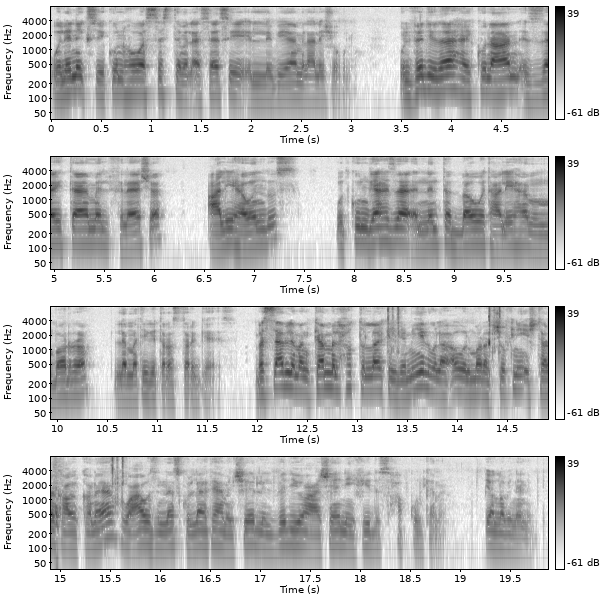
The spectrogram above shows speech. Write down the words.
ولينكس يكون هو ال system الأساسي اللي بيعمل عليه شغله. والفيديو ده هيكون عن إزاي تعمل فلاشة عليها ويندوز وتكون جاهزة إن أنت تبوت عليها من بره لما تيجي ت restart الجهاز. بس قبل ما نكمل حط ال like الجميل ولو أول مرة تشوفني اشترك على القناة وعاوز الناس كلها تعمل share للفيديو عشان يفيد أصحابكم كمان. يلا بينا نبدأ.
